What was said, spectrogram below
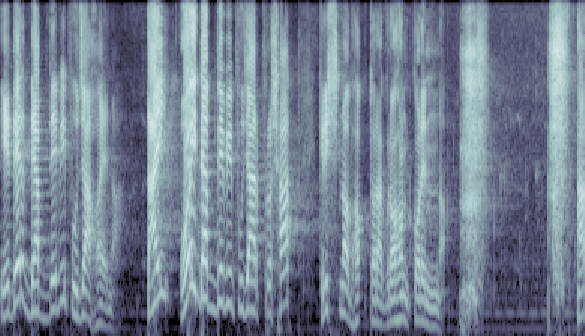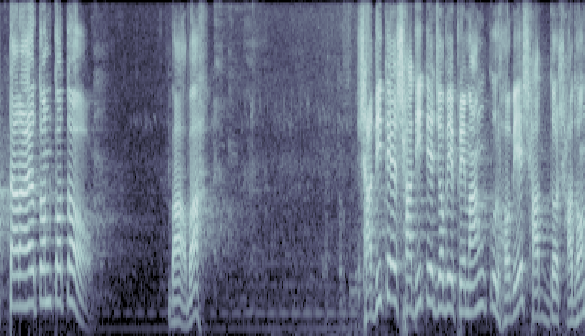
এদের দেবদেবী পূজা হয় না। তাই ওই দেবদেবী পূজার প্রসাদ কৃষ্ণ ভক্তরা গ্রহণ করেন না। আত্মার আয়তন কত? বাহ সাধিতে সাধিতে যবে প্রেমাঙ্কুর হবে, সাধ্য সাধন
